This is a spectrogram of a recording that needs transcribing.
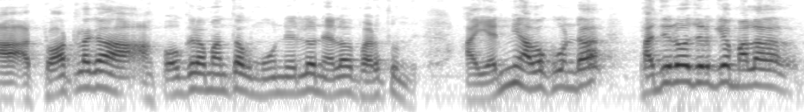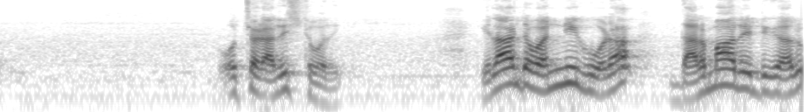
ఆ టోటల్గా ఆ ప్రోగ్రామ్ అంతా ఒక మూడు నెలల్లో నెల పడుతుంది. అవన్నీ అవ్వకుండా పది రోజులకే మళ్ళా వచ్చాడు అరిష్టం అది. ఇలాంటివన్నీ కూడా ధర్మారెడ్డి గారు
